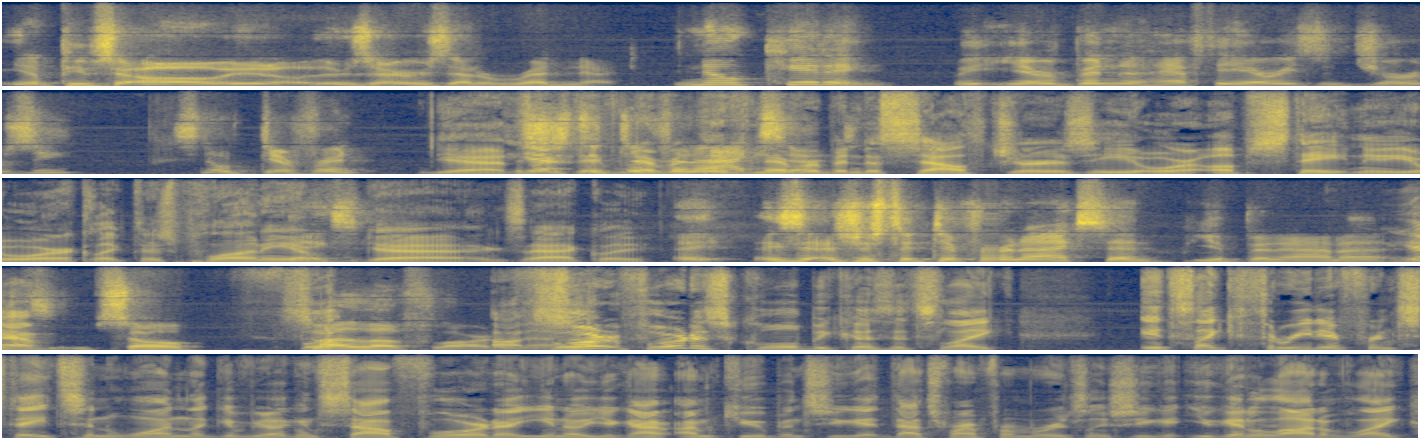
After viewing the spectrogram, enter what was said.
you know, people say, "Oh, you know, there's areas that are redneck." No kidding. You ever been to half the areas in Jersey? It's no different. Yeah, it's It's like just a they've never different they've never been to South Jersey or upstate New York. Like there's plenty of Ex- yeah, exactly. It's, it's just a different accent, you banana. Yeah. It's- so, So- I love Florida. uh, Florida, Florida's cool because it's like it's like three different states in one. Like if you're like in South Florida, you know, you got I'm Cuban, so you get that's where I'm from originally. So you get you get a lot of like,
